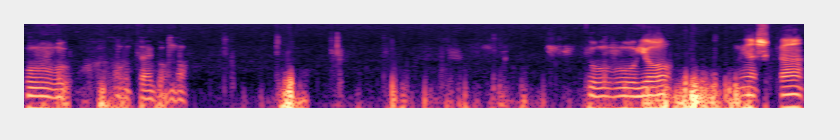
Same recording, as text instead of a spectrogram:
U, u tego no. Tu wujo mieszka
